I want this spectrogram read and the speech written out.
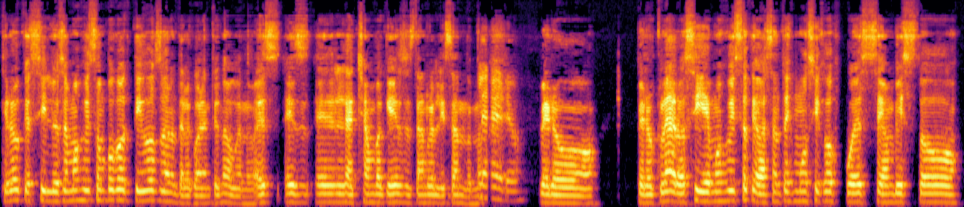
creo que sí, los hemos visto un poco activos durante la cuarentena. Bueno, es, es, es la chamba que ellos están realizando, ¿no? Claro. Pero, pero claro, sí, hemos visto que bastantes músicos pues se han visto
